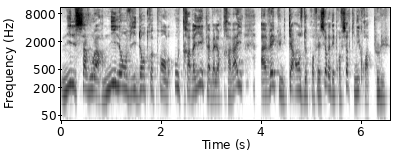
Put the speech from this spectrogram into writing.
ni le savoir, ni l'envie d'entreprendre ou de travailler avec la valeur travail, avec une carence de professeurs et des professeurs qui n'y croient plus.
